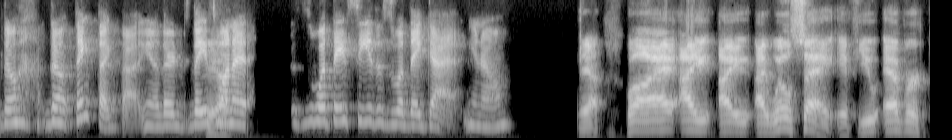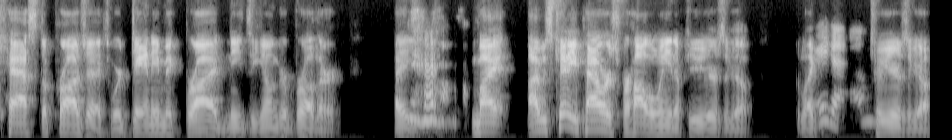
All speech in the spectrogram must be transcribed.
don't don't think like that. You know, they're they yeah. want to. This is what they see. This is what they get. You know. Yeah. Well, I, I I I will say, if you ever cast a project where Danny McBride needs a younger brother, I my I was Kenny Powers for Halloween a few years ago, like two years ago.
